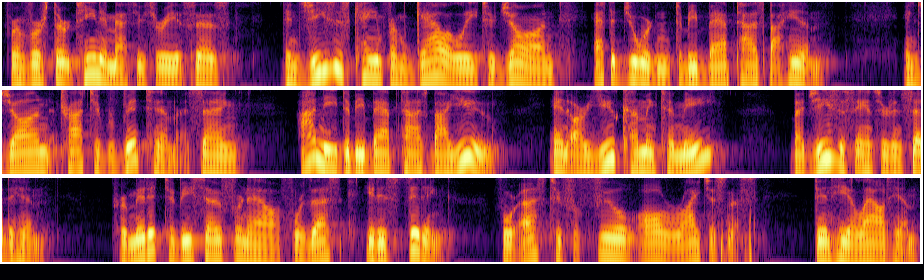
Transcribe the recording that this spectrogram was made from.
From verse 13 in Matthew 3, it says, Then Jesus came from Galilee to John at the Jordan to be baptized by him. And John tried to prevent him, saying, I need to be baptized by you, and are you coming to me? But Jesus answered and said to him, Permit it to be so for now, for thus it is fitting for us to fulfill all righteousness. Then he allowed him.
